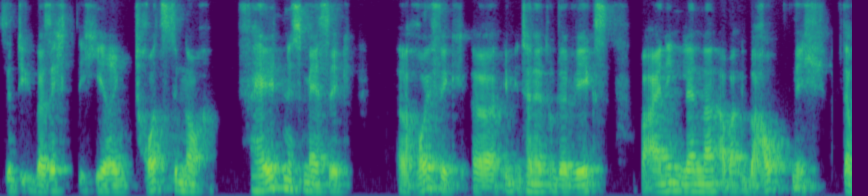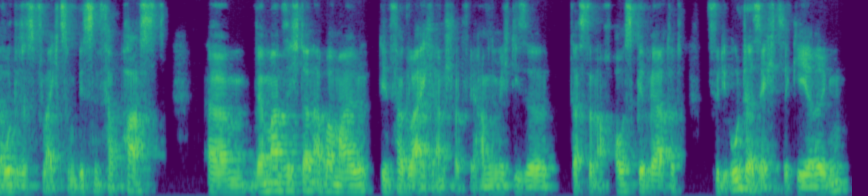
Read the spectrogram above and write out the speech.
sind die über 60-Jährigen trotzdem noch verhältnismäßig äh, häufig äh, im Internet unterwegs, bei einigen Ländern aber überhaupt nicht. Da wurde das vielleicht so ein bisschen verpasst. Ähm, wenn man sich dann aber mal den Vergleich anschaut, wir haben nämlich diese, das dann auch ausgewertet für die unter 60-Jährigen,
